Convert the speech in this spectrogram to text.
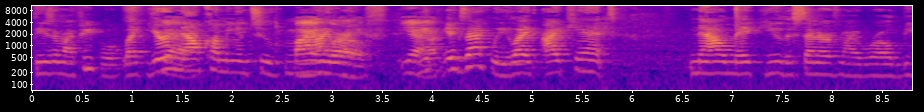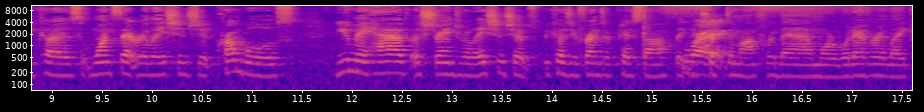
these are my people. Like you're Yeah. now coming into my, my, world life. yeah exactly. Like I can't now make you the center of my world because once that relationship crumbles, you may have a strange relationships because your friends are pissed off that you Right. tricked them off for them or whatever. Like,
